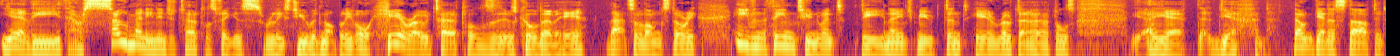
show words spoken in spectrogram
yeah, the there are so many Ninja Turtles figures released you would not believe. Or Hero Turtles, as it was called over here. That's a long story. Even the theme tune went Teenage Mutant Hero Turtles. Yeah, yeah, yeah. Don't get us started.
